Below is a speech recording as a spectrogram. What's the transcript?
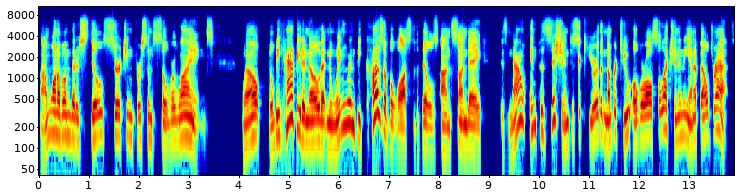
I'm one of them that are still searching for some silver linings. Well, you'll be happy to know that New England, because of the loss to the Bills on Sunday, is now in position to secure the number two overall selection in the NFL draft.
